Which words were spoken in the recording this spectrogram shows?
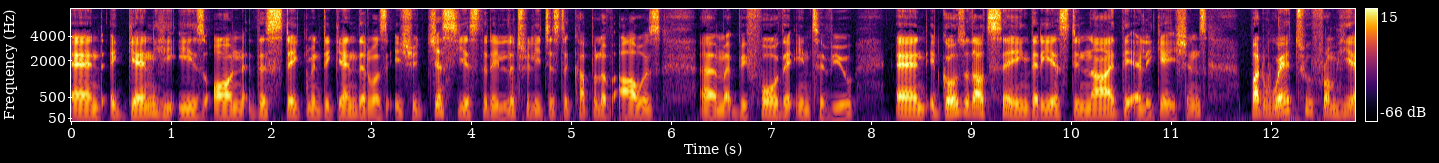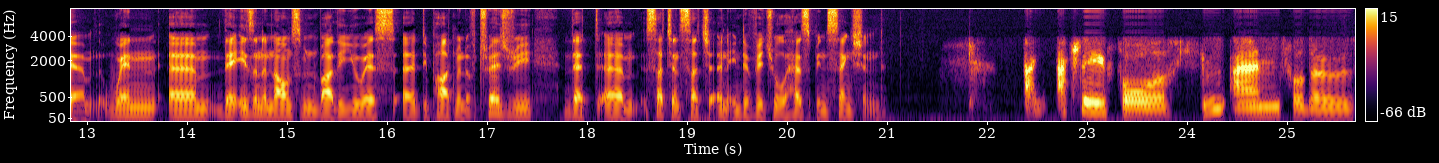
And again, he is on this statement again that was issued just yesterday, literally just a couple of hours um, before the interview. And it goes without saying that he has denied the allegations. But where to from here when um, there is an announcement by the US uh, Department of Treasury that um, such and such an individual has been sanctioned? Actually, for and for those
